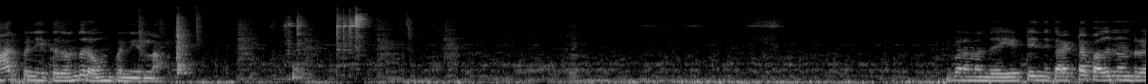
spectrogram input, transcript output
மார்க் பண்ணியிருக்கிறத வந்து ரவுண்ட் பண்ணிடலாம் இப்போ நம்ம அந்த எட்டு இந்த கரெக்டாக பதினொன்று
